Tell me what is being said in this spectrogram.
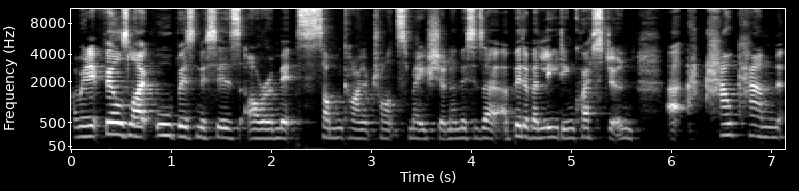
I mean, it feels like all businesses are amidst some kind of transformation, and this is a, a bit of a leading question. Uh, how can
